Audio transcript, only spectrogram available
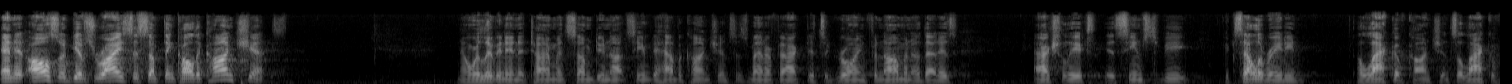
And it also gives rise to something called a conscience. Now, we're living in a time when some do not seem to have a conscience. As a matter of fact, it's a growing phenomena that is actually, it seems to be accelerating a lack of conscience, a lack of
